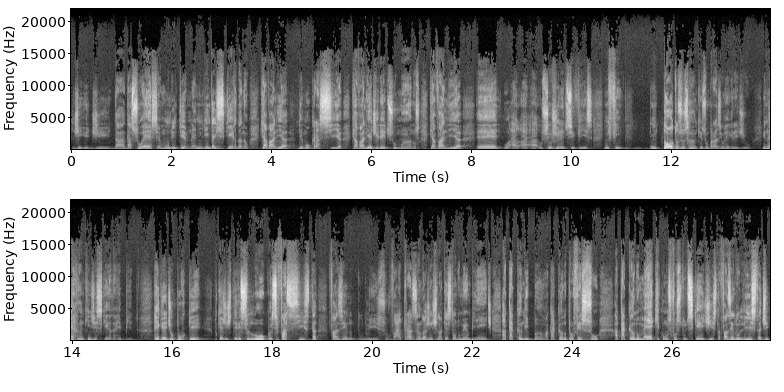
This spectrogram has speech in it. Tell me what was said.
de, de- da, da Suécia, mundo inteiro, não é ninguém da esquerda, não, que avalia democracia, que avalia direitos humanos, que avalia o- a- a- os seus direitos civis. Enfim, em todos os rankings o Brasil regrediu. E não é ranking de esquerda, repito. Regrediu por quê? Porque a gente teve esse louco, esse fascista fazendo tudo isso, atrasando a gente na questão do meio ambiente, atacando IBAMA, atacando o professor, atacando o MEC como se fosse tudo esquerdista, fazendo lista de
